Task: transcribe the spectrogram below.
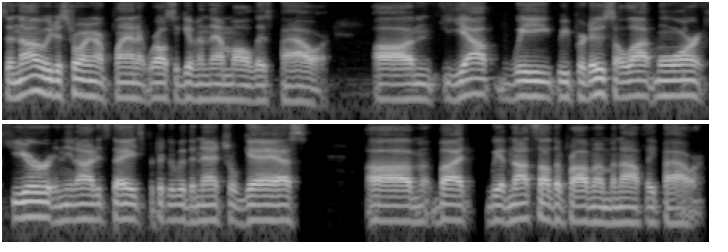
So now we're destroying our planet. We're also giving them all this power. Um, yeah, we we produce a lot more here in the United States, particularly with the natural gas, um, but we have not solved the problem of monopoly power.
